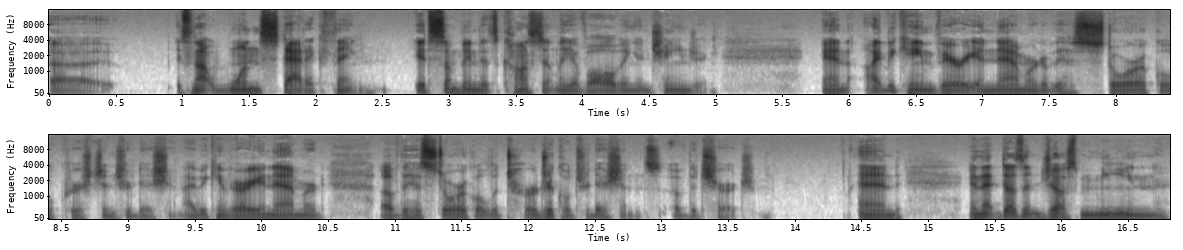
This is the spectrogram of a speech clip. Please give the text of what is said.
uh, it's not one static thing. It's something that's constantly evolving and changing. And I became very enamored of the historical Christian tradition. I became very enamored of the historical liturgical traditions of the church. And and that doesn't just mean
